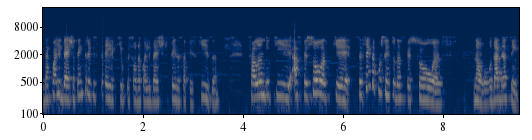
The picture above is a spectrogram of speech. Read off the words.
da Qualibest, até entrevistei aqui o pessoal da Qualibest que fez essa pesquisa, falando que as pessoas que 60% das pessoas, não, o dado é assim,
